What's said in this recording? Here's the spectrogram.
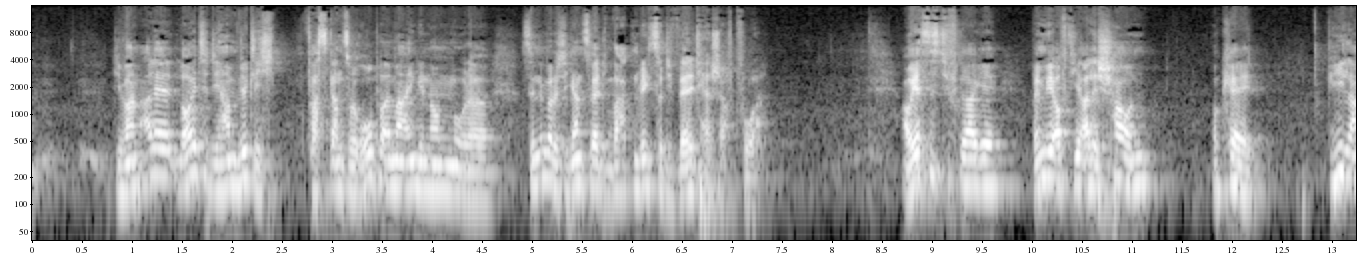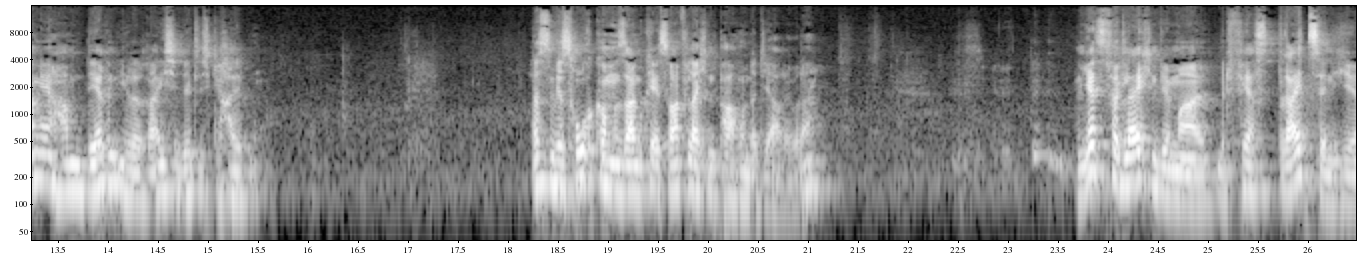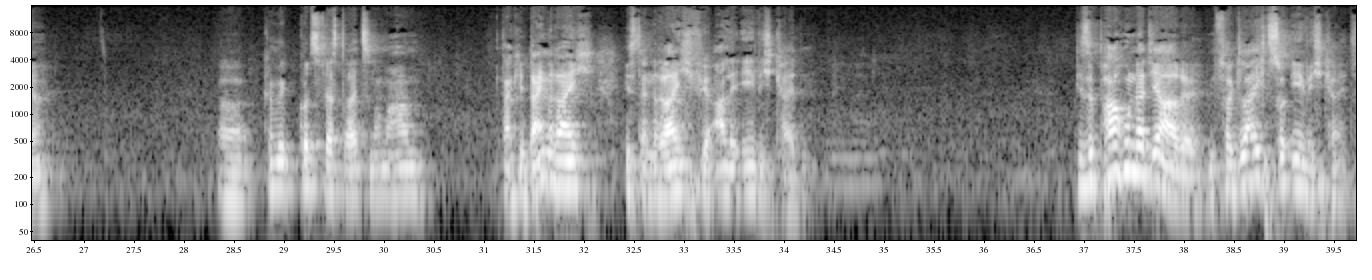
Die waren alle Leute, die haben wirklich fast ganz Europa immer eingenommen oder sind immer durch die ganze Welt und hatten wirklich so die Weltherrschaft vor. Aber jetzt ist die Frage, wenn wir auf die alle schauen, okay, wie lange haben deren ihre Reiche wirklich gehalten? Lassen wir es hochkommen und sagen, okay, es war vielleicht ein paar hundert Jahre, oder? Und jetzt vergleichen wir mal mit Vers 13 hier äh, können wir kurz Vers 13 nochmal haben? Danke. Dein Reich ist ein Reich für alle Ewigkeiten. Diese paar hundert Jahre im Vergleich zur Ewigkeit.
